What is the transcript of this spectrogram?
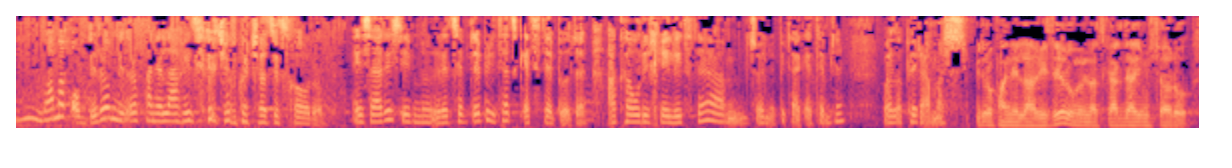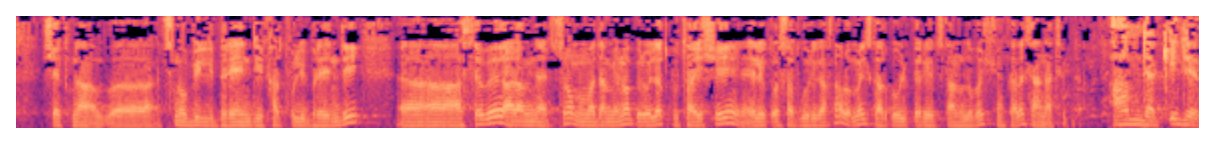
ვამაყობდი რომ მიტროფანე ლაღიძე ჩოგოჩაზე ცხოვრობ. ეს არის იმ რეცეპტები, რითაც კეთდებოდა. აქაური ხილით და წვენებით აკეთებდნენ ყველაფერ ამას. მიტროფანე ლაღიძე, რომელსაც გარდა იმისა, რომ შექმნა ცნობილი ბრენდი, ქართული ბრენდი, ასევე არავინ არ იცის, რომ ამ ადამიანმა პირველად ქუთაისში ელექტროსადგური გახსნა, რომელიც გარკვეული პერიოდის განმავლობაში ჩვენ ქალაქს ანათებდა. ამ და კიდევ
